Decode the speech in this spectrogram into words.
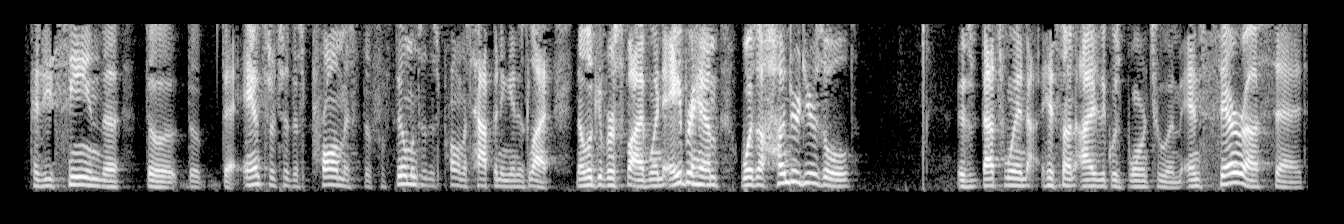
because he's seeing the, the, the, the answer to this promise, the fulfillment of this promise happening in his life. Now look at verse 5. When Abraham was 100 years old, that's when his son Isaac was born to him. And Sarah said,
